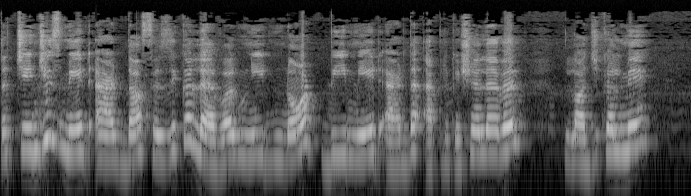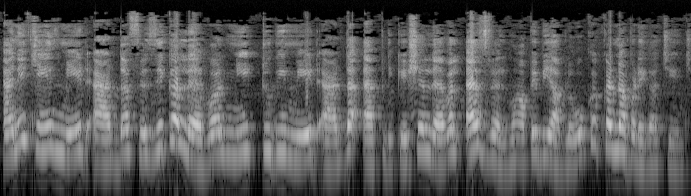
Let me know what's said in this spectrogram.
The changes made at the physical level need not be made at the application level. Logical में any change made at the physical level need to be made at the application level as well. वहाँ पे भी आप लोगों को करना पड़ेगा चेंज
